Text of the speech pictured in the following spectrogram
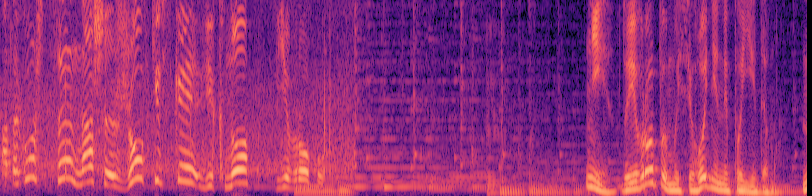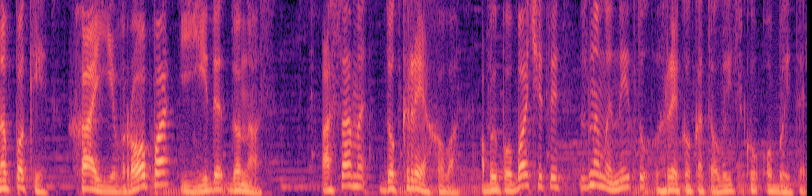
А також це наше жовківське вікно в Європу. Ні, до Європи ми сьогодні не поїдемо. Навпаки, хай Європа їде до нас. А саме до Крехова, аби побачити знамениту греко-католицьку обитель.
